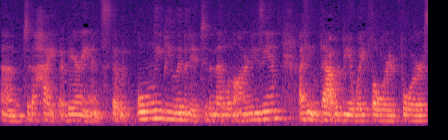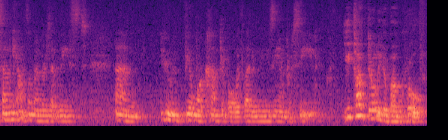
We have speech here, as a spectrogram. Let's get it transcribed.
um, to the height, of variance that would only be limited to the Medal of Honor Museum, I think that would be a way forward for some council members at least um, who would feel more comfortable with letting the museum proceed. You talked earlier about growth,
